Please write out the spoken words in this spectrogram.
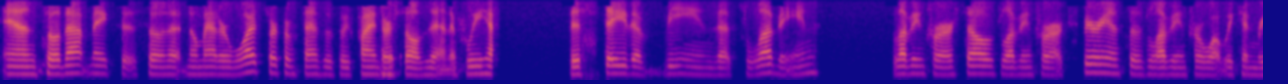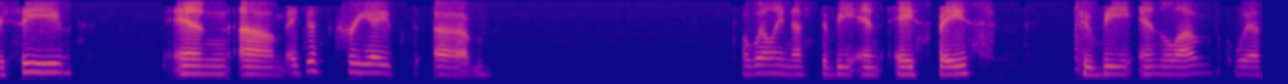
And so that makes it so that no matter what circumstances we find ourselves in, if we have this state of being that's loving, loving for ourselves, loving for our experiences, loving for what we can receive, and um, it just creates um, a willingness to be in a space to be in love with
